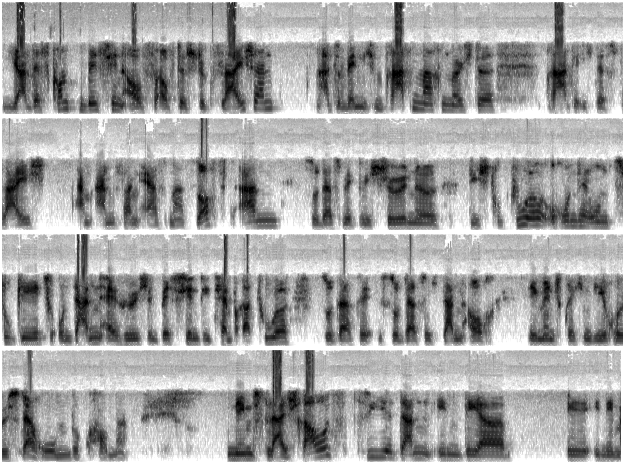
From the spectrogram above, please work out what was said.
Ja, das kommt ein bisschen auf, auf das Stück Fleisch an. Also wenn ich einen Braten machen möchte, brate ich das Fleisch am Anfang erstmal soft an, sodass wirklich schöne die Struktur rundherum zugeht und dann erhöhe ich ein bisschen die Temperatur, sodass, sodass ich dann auch dementsprechend die Röstaromen bekomme nehme das Fleisch raus, ziehe dann in der äh, in dem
